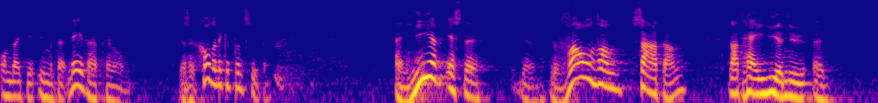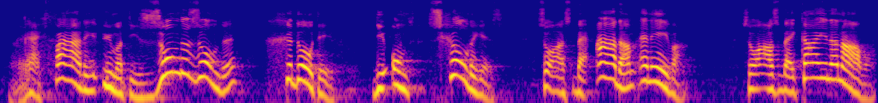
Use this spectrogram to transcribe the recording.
omdat je iemand het leven hebt genomen. Dat is een goddelijke principe. En hier is de, de, de val van Satan, dat hij hier nu een rechtvaardige iemand die zonder zonde gedood heeft, die onschuldig is, zoals bij Adam en Eva, zoals bij Kain en Abel.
